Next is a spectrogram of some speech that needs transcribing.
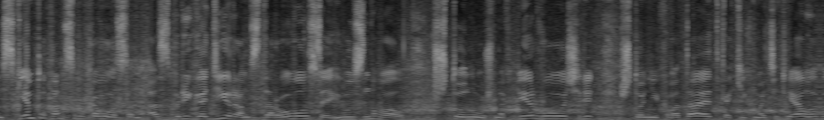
не с кем-то там с руководством, а с бригадиром здоровался и узнавал, что нужно в первую очередь, что не хватает, каких материалов.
